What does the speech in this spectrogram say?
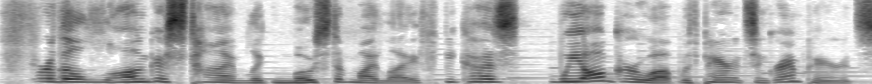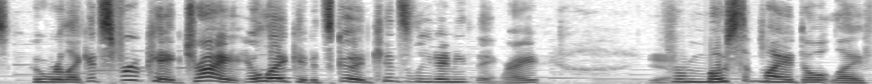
For the longest time, like most of my life, because we all grew up with parents and grandparents who were like, it's fruitcake. Try it. You'll like it. It's good. Kids will eat anything, right? Yeah. For most of my adult life,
